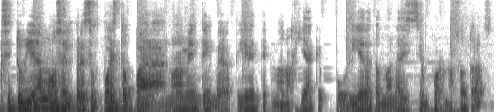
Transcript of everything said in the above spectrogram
si tuviéramos el presupuesto para nuevamente invertir en tecnología que pudiera tomar la decisión por nosotros,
